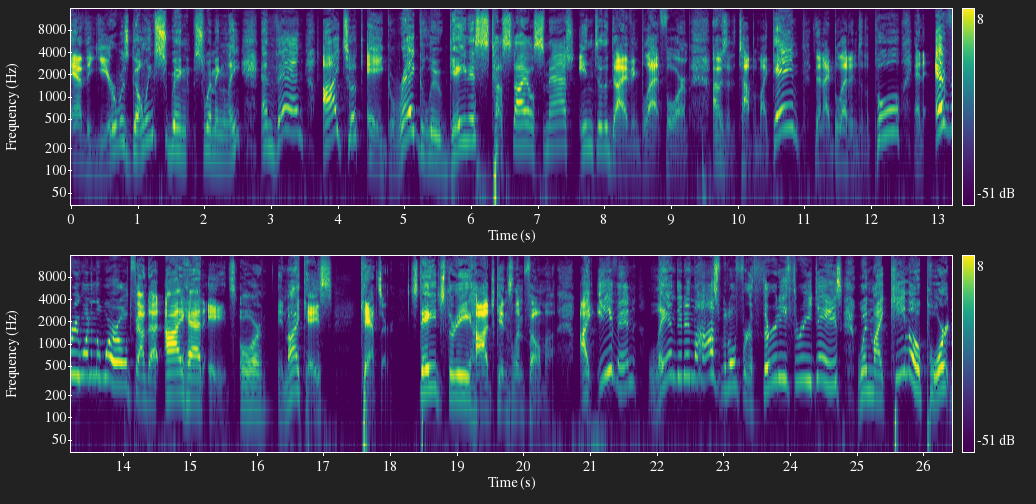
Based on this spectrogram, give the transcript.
and the year was going swing swimmingly. And then I took a Greg Louganis style smash into the diving platform. I was at the top of my game, then I bled into the pool, and everyone in the world found out I had AIDS, or in my case, cancer stage three Hodgkin's lymphoma. I even landed in the hospital for 33 days when my chemo port,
